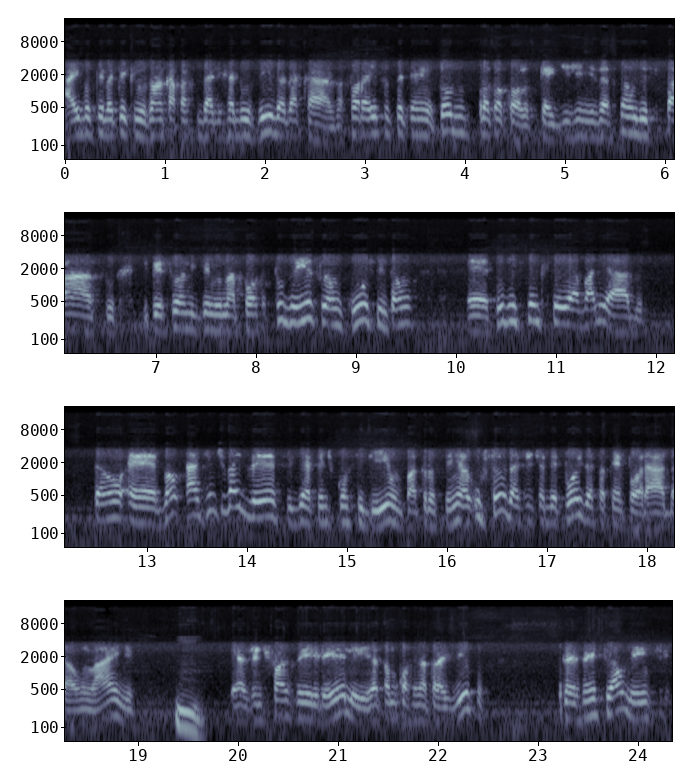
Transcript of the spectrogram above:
Aí você vai ter que usar uma capacidade reduzida da casa. Fora isso, você tem todos os protocolos, que é de higienização do espaço, de pessoa medindo na porta. Tudo isso é um custo, então é, tudo isso tem que ser avaliado. Então, é, vamos, a gente vai ver se de repente conseguir um patrocínio. O sonho da gente é depois dessa temporada online, hum. é a gente fazer ele, já estamos correndo atrás disso, presencialmente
